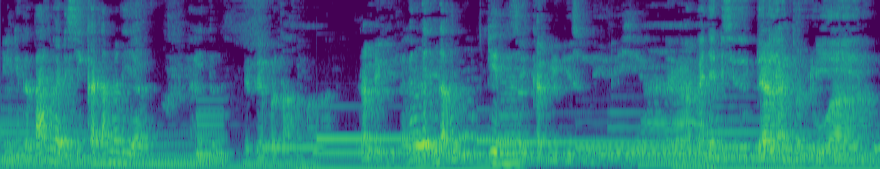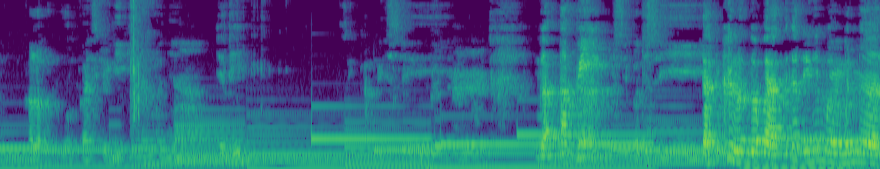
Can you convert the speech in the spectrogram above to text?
Gigi tetangga disikat sama dia. Nah itu. itu yang pertama kan dia Kan nggak nggak mungkin. sikat gigi sendiri Iya. Makanya di situ jangan diaturin. berdua kalau bukan sikat gigi namanya Jadi sikat bersih nggak tapi bersih bersih tapi kalau gue perhatikan ini memang bener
